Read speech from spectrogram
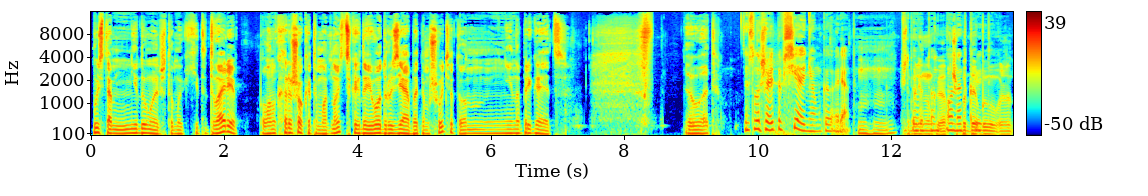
пусть там не думают, что мы какие-то твари. Он хорошо к этому относится. Когда его друзья об этом шутят, он не напрягается. Вот. Да слушай, это все о нем говорят. Мгм. Что Да блин, вот ну он- в он ЧБД открыт. был, уже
